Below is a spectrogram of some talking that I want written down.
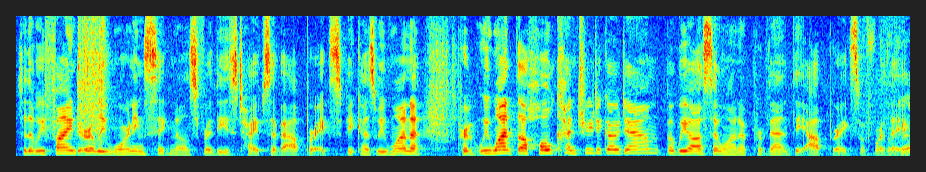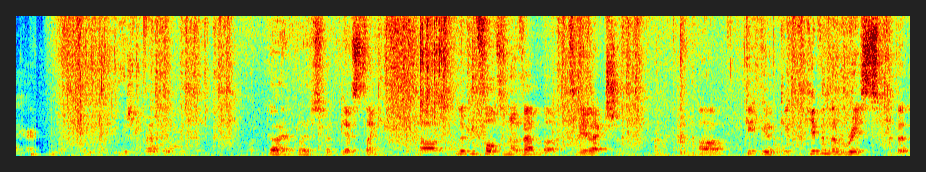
so that we find early warning signals for these types of outbreaks because we want to we want the whole country to go down, but we also want to prevent the outbreaks before they occur. Mr. President? Go ahead, please. Yes, thank you. Uh, looking forward to November, the election. Um, gi- you given the risk that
